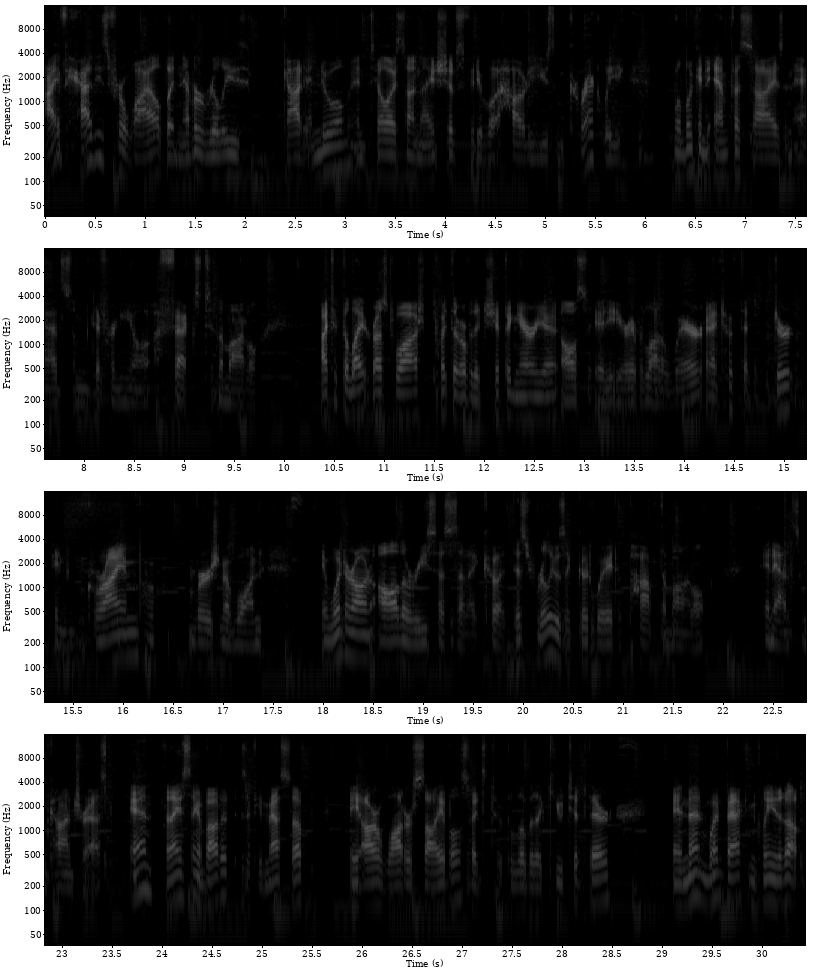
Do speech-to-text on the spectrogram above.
I've had these for a while, but never really got into them until I saw Night Shift's video about how to use them correctly when looking to emphasize and add some different, you know, effects to the model. I took the light rust wash, put that over the chipping area, also any area with a lot of wear, and I took the dirt and grime version of one and went around all the recesses that I could. This really was a good way to pop the model and add some contrast. And the nice thing about it is if you mess up, they are water soluble, so I just took a little bit of Q-tip there and then went back and cleaned it up.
